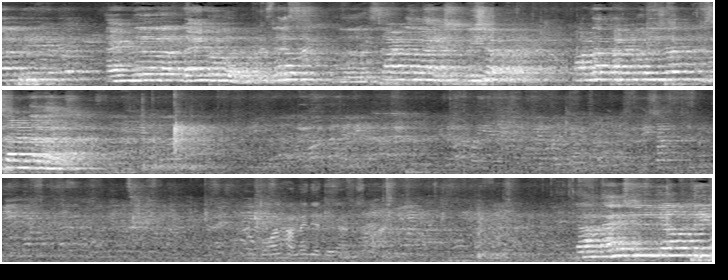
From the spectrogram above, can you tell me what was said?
Capricorn and uh, Land Rover. Just uh, start the match. Rishabh, for the third position, start the match. तो बॉल हमें दे देगा The match will be of three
